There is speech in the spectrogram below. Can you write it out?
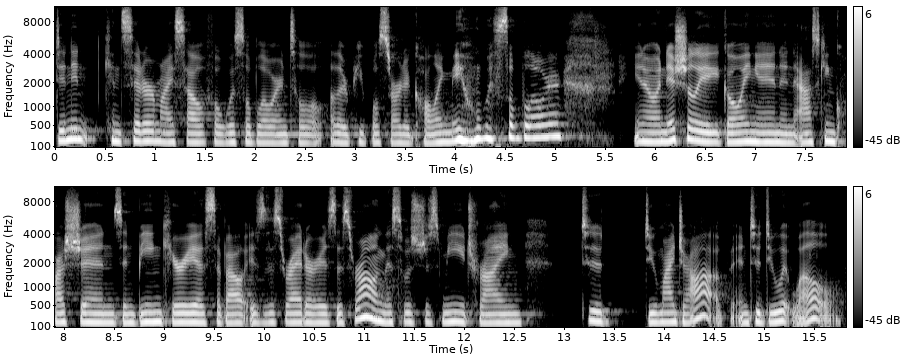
didn't consider myself a whistleblower until other people started calling me a whistleblower. You know, initially going in and asking questions and being curious about is this right or is this wrong? This was just me trying to do my job and to do it well.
